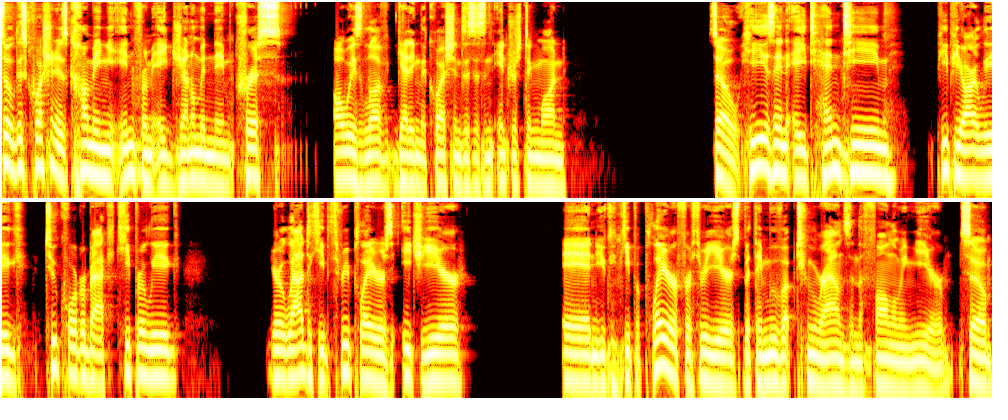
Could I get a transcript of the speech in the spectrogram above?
So this question is coming in from a gentleman named Chris. Always love getting the questions. This is an interesting one. So he is in a 10 team PPR league, two quarterback keeper league. You're allowed to keep three players each year. And you can keep a player for three years, but they move up two rounds in the following year. So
